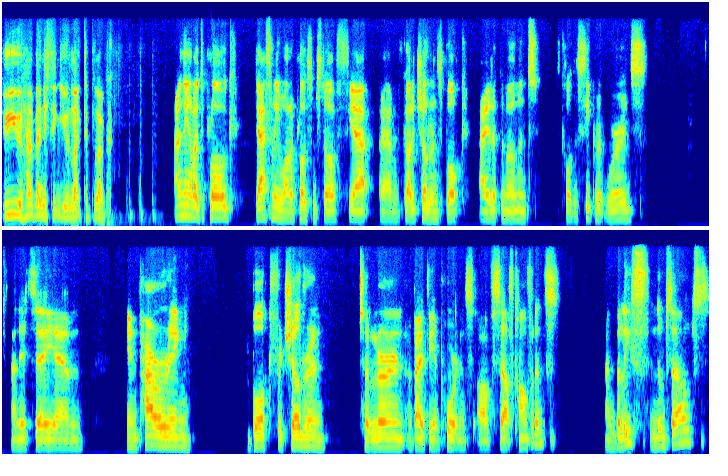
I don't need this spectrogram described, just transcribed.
Do you have anything you would like to plug? Anything I'd like to plug? Definitely want to plug some stuff. Yeah, um, got a children's book out at the moment. It's called The Secret Words, and it's a um, empowering book for children to learn about the importance of self confidence and belief in themselves.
